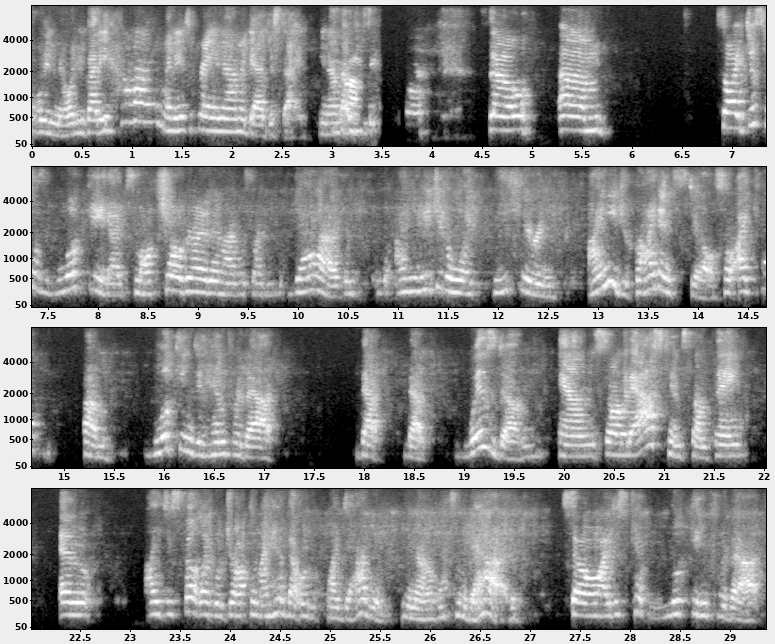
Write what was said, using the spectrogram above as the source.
I didn't know anybody. Hi, my name's Raina. My dad just died, you know, that was so, um, so I just was looking at small children and I was like, yeah, I need you to like be here and I need your guidance still. So I kept um, looking to him for that, that, that wisdom. And so I would ask him something and I just felt like what dropped in my head, that would my dad would, you know, that's my dad. So I just kept looking for that.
